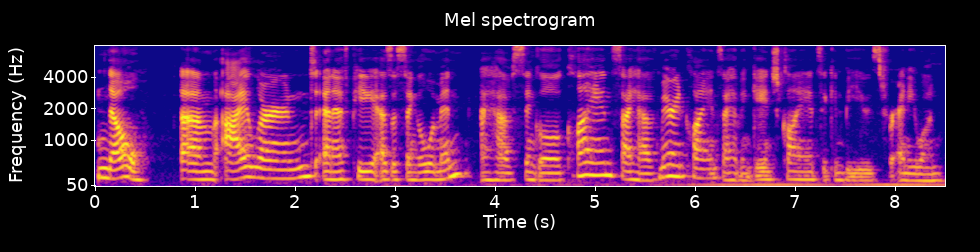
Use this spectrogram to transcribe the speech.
No. Um, I learned NFP as a single woman. I have single clients, I have married clients, I have engaged clients. It can be used for anyone.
